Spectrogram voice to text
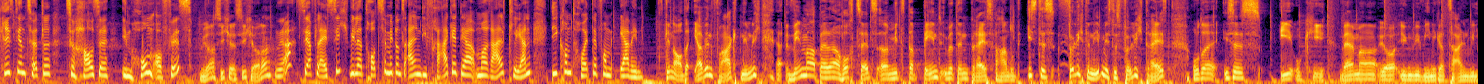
Christian Zöttl zu Hause im Homeoffice. Ja, sicher ist sicher, oder? Ja, sehr fleißig, will er trotzdem mit uns allen die Frage der Moral klären. Die kommt heute vom Erwin. Genau, der Erwin fragt nämlich, äh, wenn man bei der Hochzeit äh, mit der Band über den Preis verhandelt, ist es völlig daneben, ist es völlig dreist oder ist es eh okay, weil man ja irgendwie weniger zahlen will.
